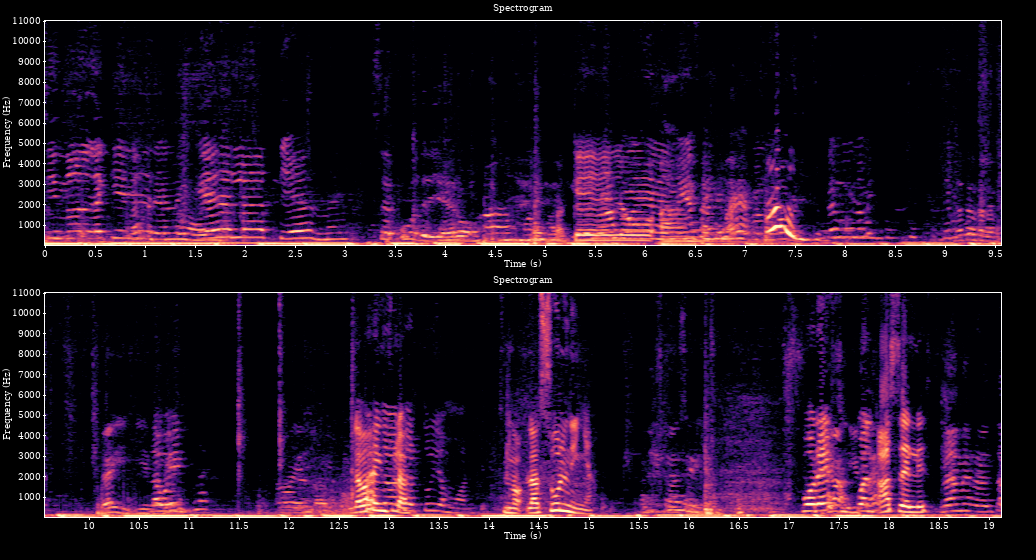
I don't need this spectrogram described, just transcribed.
Si no la quiere, que la tiene. Se pudrieron. Pa' que lo. La voy a inflar. ¿La vas a inflar? No, la azul, niña. Por eso, ¿cuál? Ah, celeste. Nada me reventó.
